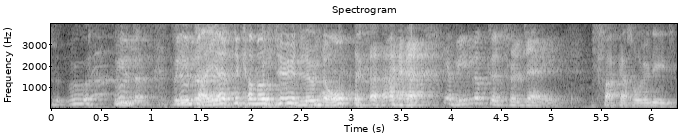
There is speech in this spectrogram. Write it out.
you Do you you tired to come out here? Do you know? Yeah, but you look good for a day. Fuck, that's all you need.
